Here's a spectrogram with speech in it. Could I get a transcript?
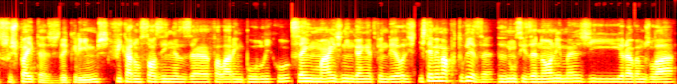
suspeitas de crimes ficaram sozinhas a falar em público, sem mais ninguém a defendê-las. Isto é mesmo à portuguesa, de denúncias anónimas e agora vamos lá.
